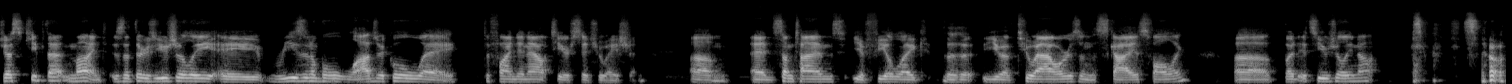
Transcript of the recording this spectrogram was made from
just keep that in mind is that there's usually a reasonable logical way to find an out to your situation um, and sometimes you feel like the you have two hours and the sky is falling uh, but it's usually not so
